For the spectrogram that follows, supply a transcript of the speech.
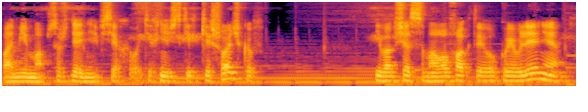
помимо обсуждения всех его технических кишочков и вообще самого факта его появления –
